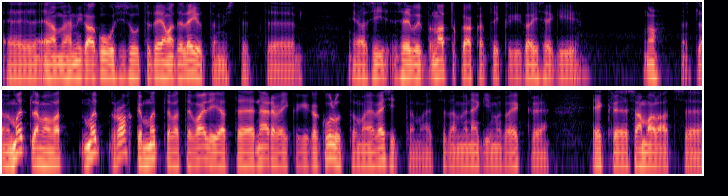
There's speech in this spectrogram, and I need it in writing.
enam-vähem iga kuu siis uute teemade leiutamist, et ja siis see võib natuke hakata ikkagi ka isegi noh, ütleme mõtlema, mõt-, rohkem mõtlevate valijate närve ikkagi ka kulutama ja väsitama, et seda me nägime ka EKRE, EKRE samalaadse,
